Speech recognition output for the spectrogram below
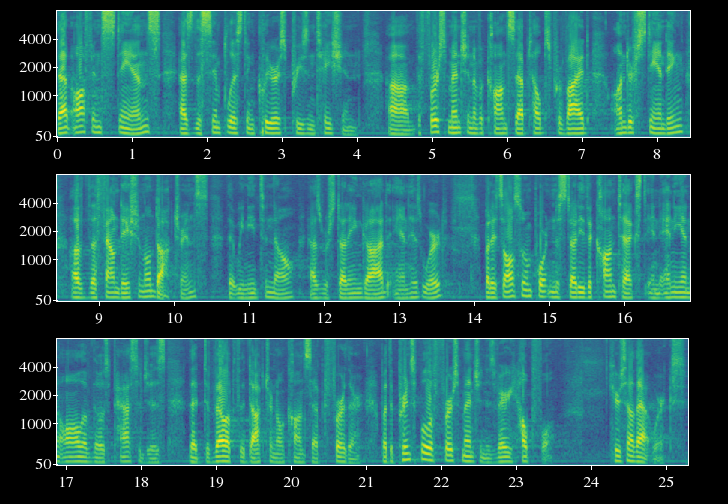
that often stands as the simplest and clearest presentation. Uh, the first mention of a concept helps provide understanding of the foundational doctrines that we need to know as we're studying God and His Word. But it's also important to study the context in any and all of those passages that develop the doctrinal concept further. But the principle of first mention is very helpful. Here's how that works.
